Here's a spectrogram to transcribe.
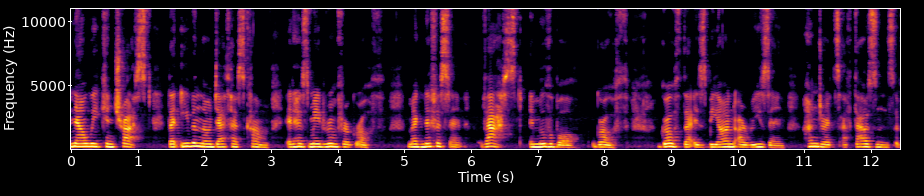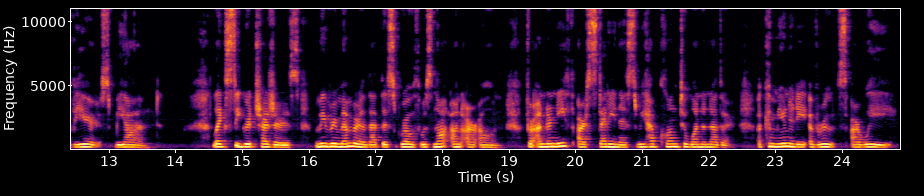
Now we can trust that even though death has come, it has made room for growth magnificent, vast, immovable growth, growth that is beyond our reason, hundreds of thousands of years beyond. Like secret treasures, we remember that this growth was not on our own, for underneath our steadiness we have clung to one another. A community of roots are we.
